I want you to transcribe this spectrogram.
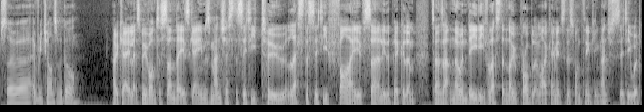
so uh, every chance of a goal. Okay, let's move on to Sunday's games. Manchester City 2, Leicester City 5. Certainly the pick of them. Turns out no Ndidi for Leicester, no problem. I came into this one thinking Manchester City would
